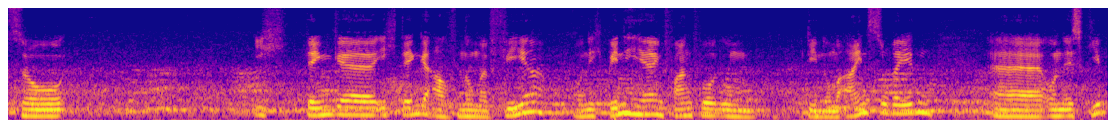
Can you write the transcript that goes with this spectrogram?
so denke, ich denke auf Nummer vier und ich bin hier in Frankfurt, um die Nummer eins zu reden. Äh, und es gibt,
